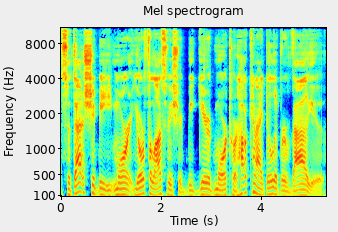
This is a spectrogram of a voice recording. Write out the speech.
so that should be more, your philosophy should be geared more toward how can I deliver value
